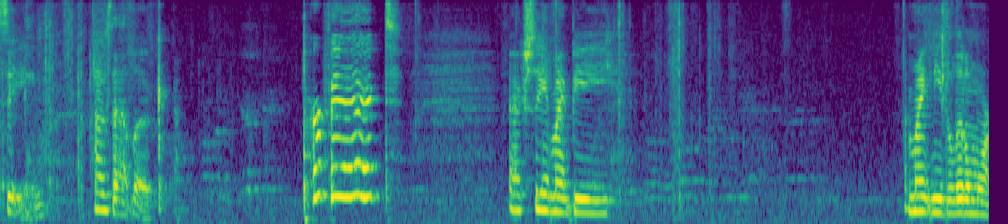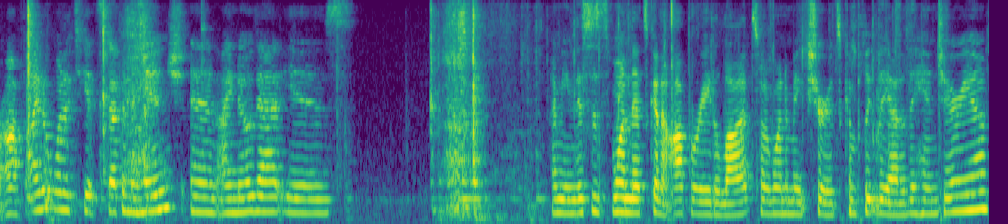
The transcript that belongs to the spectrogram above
see. How's that look? Perfect. Actually, it might be, I might need a little more off. I don't want it to get stuck in the hinge, and I know that is, I mean, this is one that's gonna operate a lot, so I wanna make sure it's completely out of the hinge area.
